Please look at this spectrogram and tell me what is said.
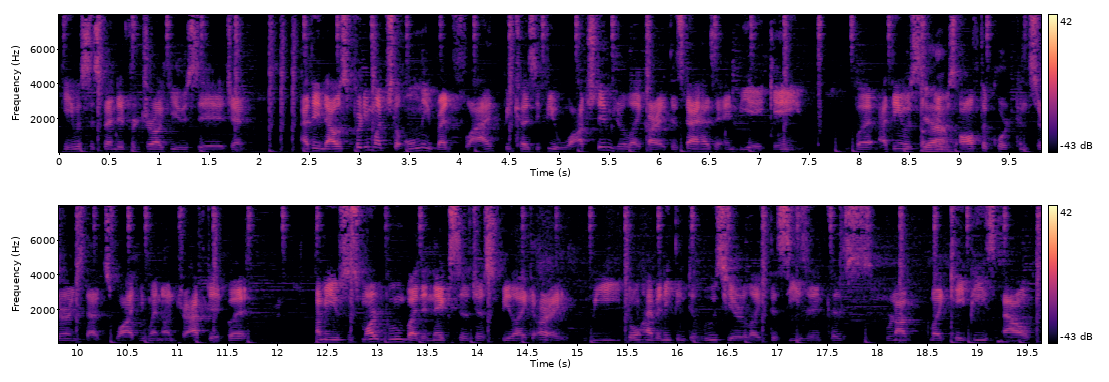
He was suspended for drug usage, and I think that was pretty much the only red flag because if you watched him, you're like, all right, this guy has an NBA game. But I think it was yeah. it was off the court concerns. That's why he went undrafted. But I mean, it was a smart boom by the Knicks to just be like, all right, we don't have anything to lose here, like this season, because we're not like KP's out,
